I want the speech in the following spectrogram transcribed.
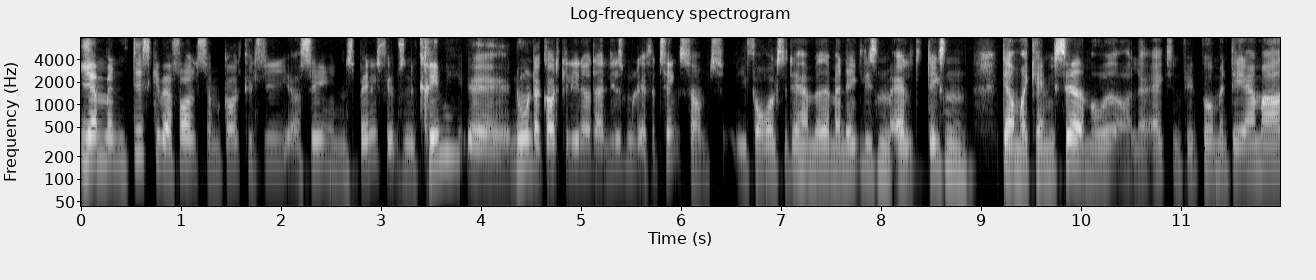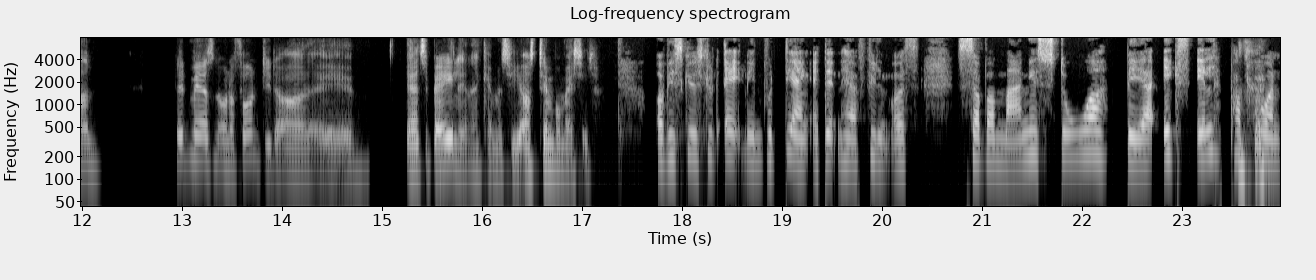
Jamen, det skal være folk, som godt kan lide at se en spændingsfilm, sådan en krimi. Øh, nogen, der godt kan lide noget, der er en lille smule eftertænksomt i forhold til det her med, at man ikke ligesom alt, det er ikke sådan det amerikaniserede måde at lave actionfilm på, men det er meget lidt mere sådan underfundigt og øh, er tilbagelændet, kan man sige, også tempomæssigt. Og vi skal jo slutte af med en vurdering af den her film også. Så hvor mange store bære XL popcorn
